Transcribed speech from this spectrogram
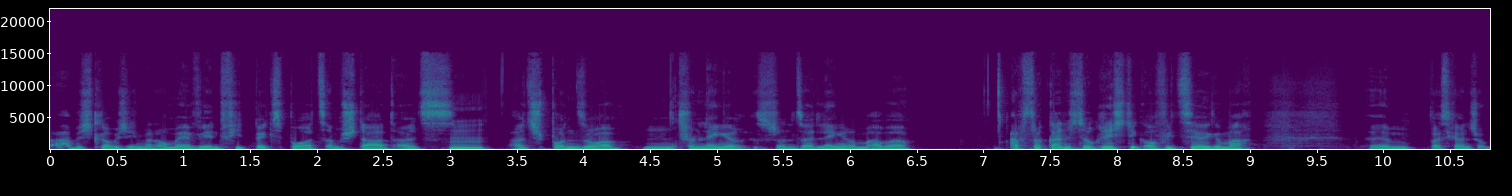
habe ich glaube ich irgendwann auch mal erwähnt, Feedback Sports am Start als, Mhm. als Sponsor. Hm, schon länger, schon seit längerem, aber habe es noch gar nicht so richtig offiziell gemacht. Ähm, weiß gar nicht, ob,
